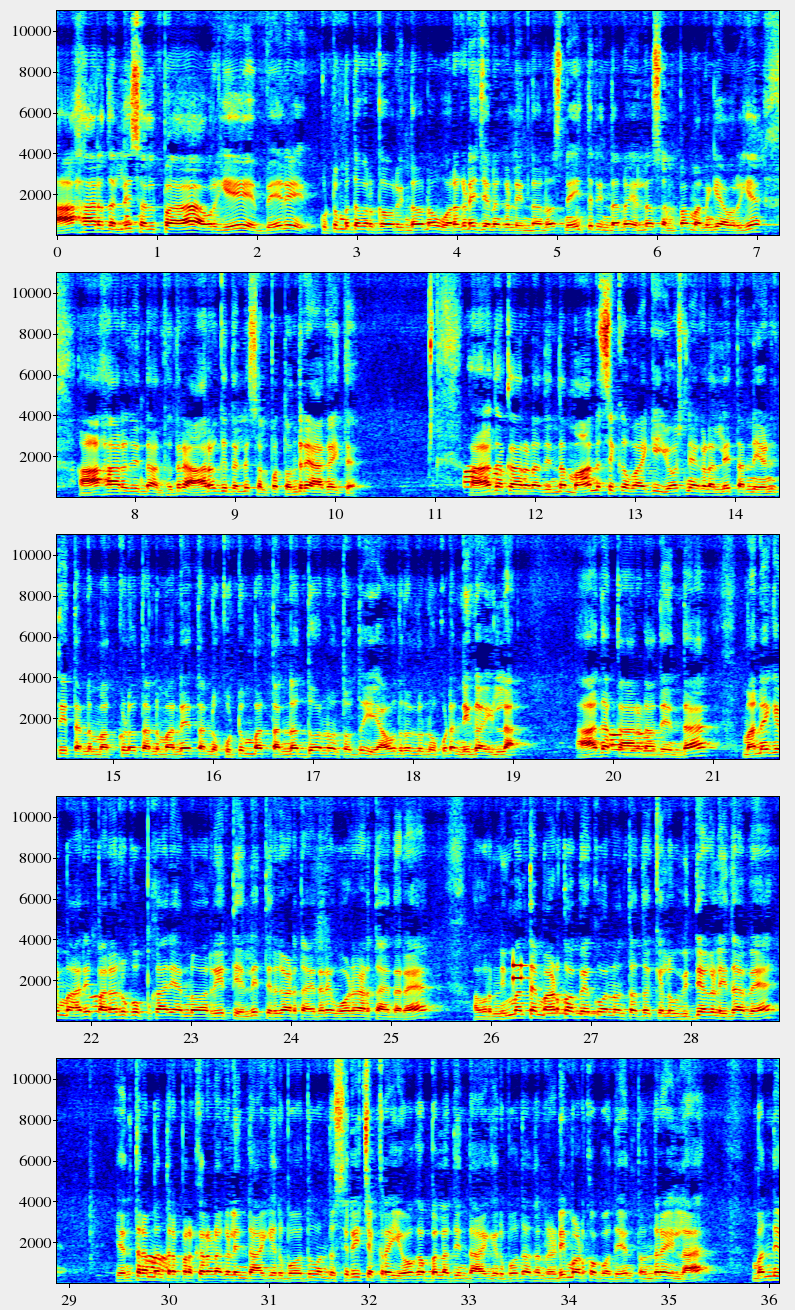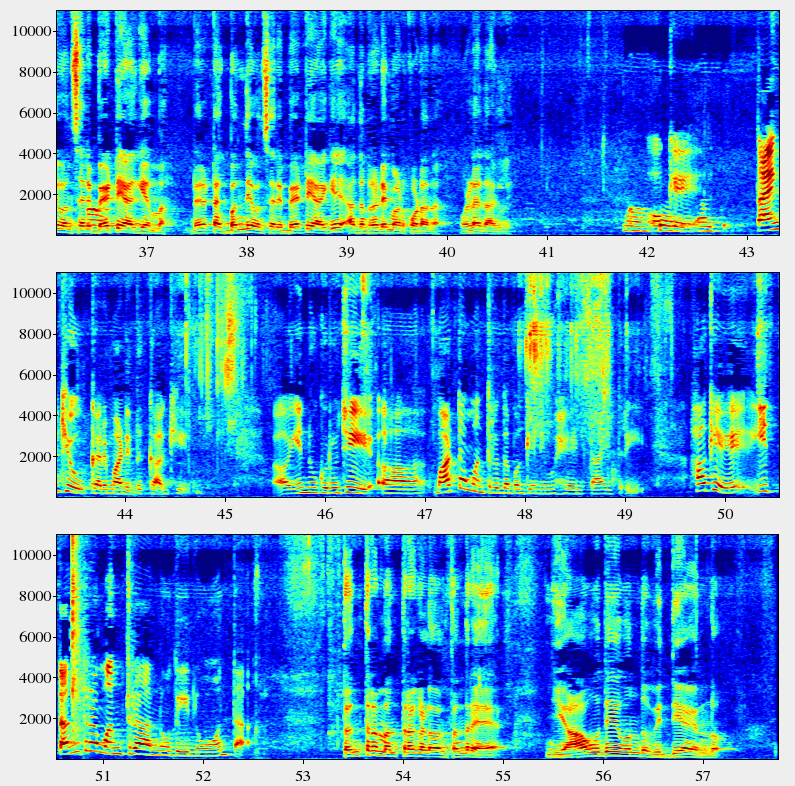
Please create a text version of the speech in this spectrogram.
ಆಹಾರದಲ್ಲಿ ಸ್ವಲ್ಪ ಅವ್ರಿಗೆ ಬೇರೆ ಕುಟುಂಬದ ವರ್ಗವರಿಂದನೋ ಹೊರಗಡೆ ಜನಗಳಿಂದನೋ ಸ್ನೇಹಿತರಿಂದನೋ ಎಲ್ಲೋ ಸ್ವಲ್ಪ ಮನೆಗೆ ಅವರಿಗೆ ಆಹಾರದಿಂದ ಅಂತಂದರೆ ಆರೋಗ್ಯದಲ್ಲಿ ಸ್ವಲ್ಪ ತೊಂದರೆ ಆಗೈತೆ. ಆದ ಕಾರಣದಿಂದ ಮಾನಸಿಕವಾಗಿ ಯೋಚನೆಗಳಲ್ಲಿ ತನ್ನ ಹೆಂಡತಿ ತನ್ನ ಮಕ್ಕಳು ತನ್ನ ಮನೆ ತನ್ನ ಕುಟುಂಬ ತನ್ನದ್ದು ಅನ್ನುವಂಥದ್ದು ಯಾವುದ್ರಲ್ಲೂ ಕೂಡ ನಿಗಾ ಇಲ್ಲ. ಆದ ಕಾರಣದಿಂದ ಮನೆಗೆ ಮಾರಿ ಪರರಿಗೂ ಉಪಕಾರಿ ಅನ್ನೋ ರೀತಿಯಲ್ಲಿ ತಿರುಗಾಡ್ತಾ ಇದ್ದಾರೆ ಓಡಾಡ್ತಾ ಇದ್ದಾರೆ. ಅವರು ನಿಮ್ಮಂತೆ ಮಾಡ್ಕೋಬೇಕು ಅನ್ನೋಂಥದ್ದು ಕೆಲವು ವಿದ್ಯೆಗಳಿದ್ದಾವೆ ಯಂತ್ರ ಮಂತ್ರ ಪ್ರಕರಣಗಳಿಂದ ಆಗಿರ್ಬೋದು ಒಂದು ಶ್ರೀಚಕ್ರ ಯೋಗ ಬಲದಿಂದ ಆಗಿರ್ಬೋದು ಅದನ್ನು ರೆಡಿ ಮಾಡ್ಕೋಬೋದು ಏನು ತೊಂದರೆ ಇಲ್ಲ. ಬಂದು ಒಂದ್ಸರಿ ಭೇಟಿಯಾಗಿ ಅಮ್ಮ. ಡೈರೆಕ್ಟಾಗಿ ಬಂದು ಒಂದ್ಸರಿ ಭೇಟಿಯಾಗಿ ಅದನ್ನ ರೆಡಿ ಮಾಡ್ಕೊಡೋಣ. ಒಳ್ಳೇದಾಗಲಿ. ಓಕೆ ಥ್ಯಾಂಕ್ ಯು ಕರೆ ಮಾಡಿದ್ದಕ್ಕಾಗಿ. ಇನ್ನು ಗುರುಜಿ ಮಾಟ ಮಂತ್ರದ ಬಗ್ಗೆ ನೀವು ಹೇಳ್ತಾ ಇದ್ರಿ. ಹಾಗೆ ಈ ತಂತ್ರ ಮಂತ್ರ ಅನ್ನೋದೇನು ಅಂತ? ತಂತ್ರ ಮಂತ್ರಗಳು ಅಂತಂದರೆ ಯಾವುದೇ ಒಂದು ವಿದ್ಯೆಯನ್ನು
